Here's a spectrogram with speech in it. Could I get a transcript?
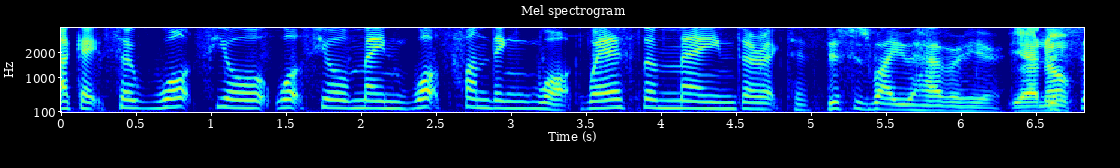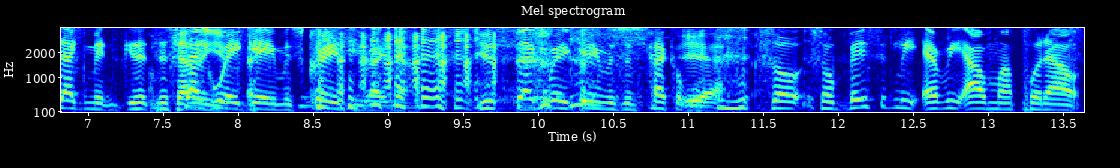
Okay, so what's your what's your main? What's funding what? Where's the main directive? This is why you have her here. Yeah, I know. The segment, the I'm segue game is crazy right now. Your segue game is impeccable. Yeah. So, so basically, every album I put out,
